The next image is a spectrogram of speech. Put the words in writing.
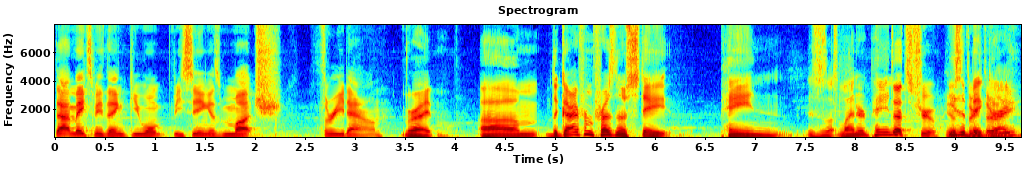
That makes me think you won't be seeing as much three down. Right. Um. The guy from Fresno State Payne is Leonard Payne. That's true. He he's a big guy.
